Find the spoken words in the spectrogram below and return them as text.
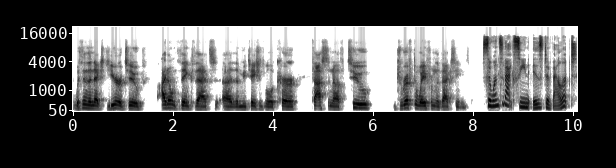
Within the next year or two, I don't think that uh, the mutations will occur fast enough to drift away from the vaccines. So once a vaccine is developed,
